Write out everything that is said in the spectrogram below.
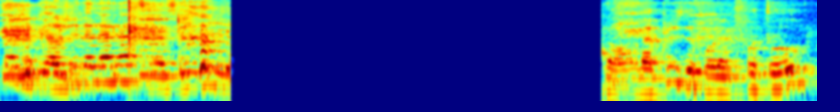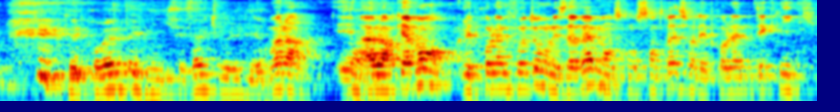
J'ai bien jus d'ananas, on a plus de problèmes photo que de problèmes techniques, c'est ça que tu voulais dire. Voilà. Et alors qu'avant, les problèmes photo, on les avait, mais on se concentrait sur les problèmes techniques.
